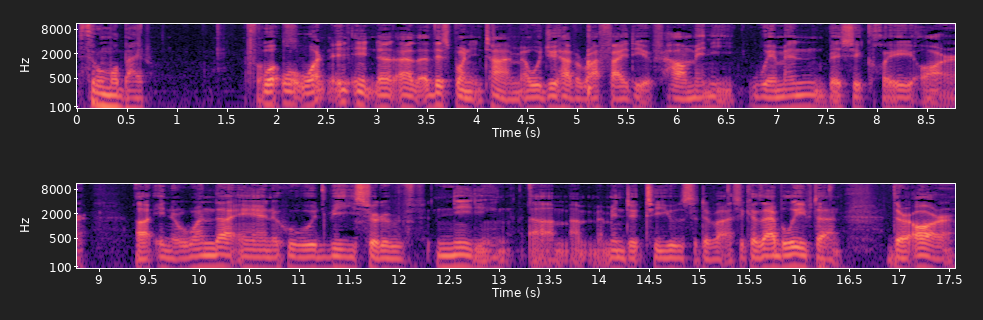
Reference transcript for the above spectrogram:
through mobile. What, what in, in, uh, at this point in time, uh, would you have a rough idea of how many women basically are uh, in Rwanda and who would be sort of needing, um, um, I mean, to, to use the device? Because I believe that there are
